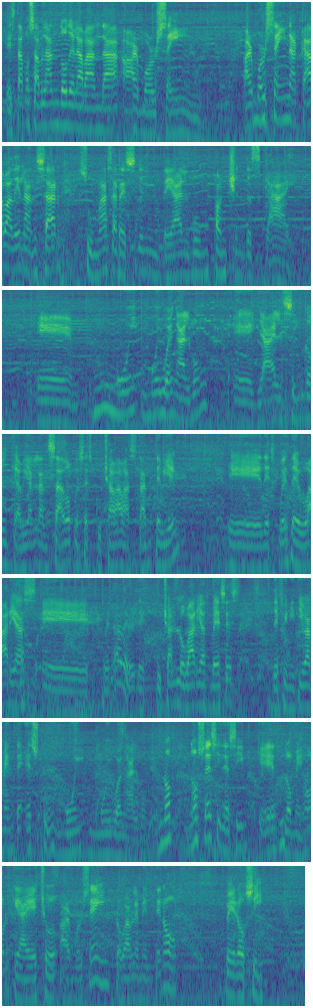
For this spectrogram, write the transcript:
Estamos hablando de la banda Armor Sane. Armor Sane acaba de lanzar su más reciente álbum Punch in the Sky. Eh, muy, muy buen álbum. Eh, ya el single que habían lanzado pues se escuchaba bastante bien. Eh, después de varias, De, de, escucharlo varias veces, definitivamente es un muy, muy buen álbum. No, no sé si decir que es lo mejor que ha hecho Armor Sane, probablemente no, pero sí,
